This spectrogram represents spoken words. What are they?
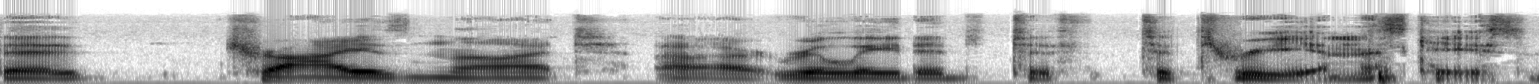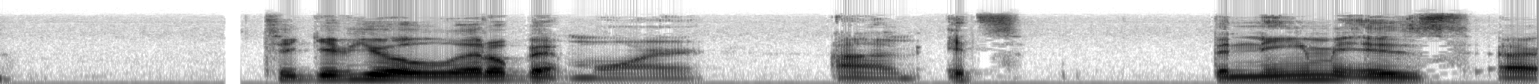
the tri is not uh, related to to three in this case. To give you a little bit more, um, it's the name is a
